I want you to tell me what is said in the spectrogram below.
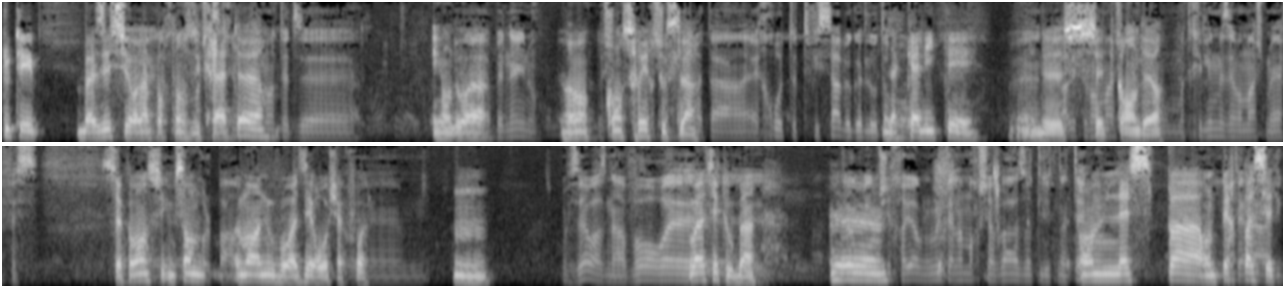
tout est basé sur l'importance du Créateur et on doit vraiment construire tout cela, la qualité de cette grandeur. Ça commence, il me semble, vraiment à nouveau, à zéro chaque fois. Hmm. Voilà, c'est tout. Ben, euh, on ne laisse pas, on ne perd pas cette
